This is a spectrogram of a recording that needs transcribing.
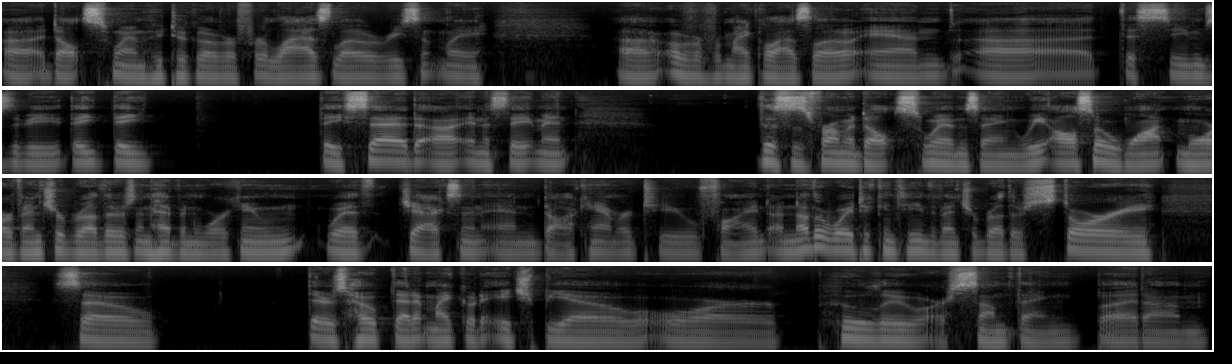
uh, Adult Swim who took over for Lazzo recently, uh, over for Mike Lazzo, and uh, this seems to be they they they said uh, in a statement. This is from Adult Swim saying, We also want more Venture Brothers and have been working with Jackson and Doc Hammer to find another way to continue the Venture Brothers story. So there's hope that it might go to HBO or Hulu or something. But um,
